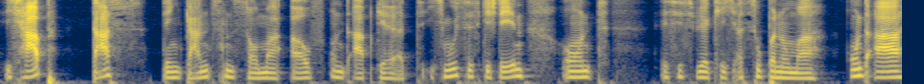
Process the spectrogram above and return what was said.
Ich habe das den ganzen Sommer auf und ab gehört. Ich muss es gestehen und es ist wirklich eine super Nummer. Und auch,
